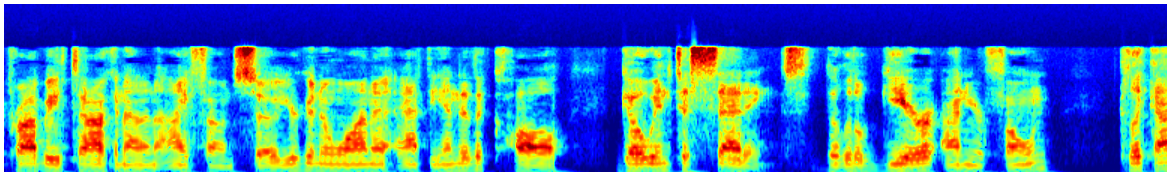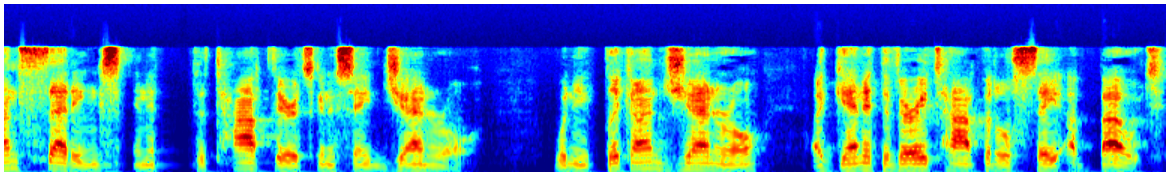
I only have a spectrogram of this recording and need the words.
probably talking on an iPhone. So you're going to want to, at the end of the call, go into settings, the little gear on your phone, click on settings, and at the top there it's going to say general. When you click on general, again at the very top it'll say about.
